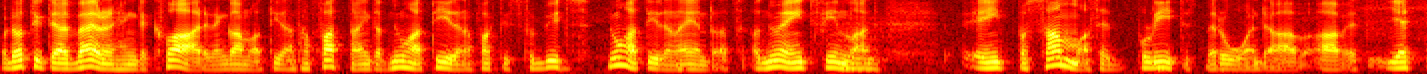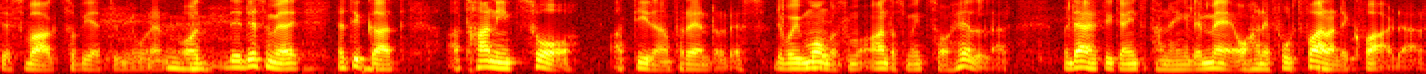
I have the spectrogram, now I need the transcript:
Och då tyckte jag att världen hängde kvar i den gamla tiden. Att han fattade inte att nu har tiderna faktiskt förbytts. Nu har tiderna ändrats. Att nu är inte Finland mm. är inte på samma sätt politiskt beroende av, av ett jättesvagt Sovjetunionen. Mm. Och det är det som jag, jag tycker att, att han inte såg att tiden förändrades. Det var ju många som, andra som inte såg heller. Men där tyckte jag inte att han hängde med och han är fortfarande kvar där.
